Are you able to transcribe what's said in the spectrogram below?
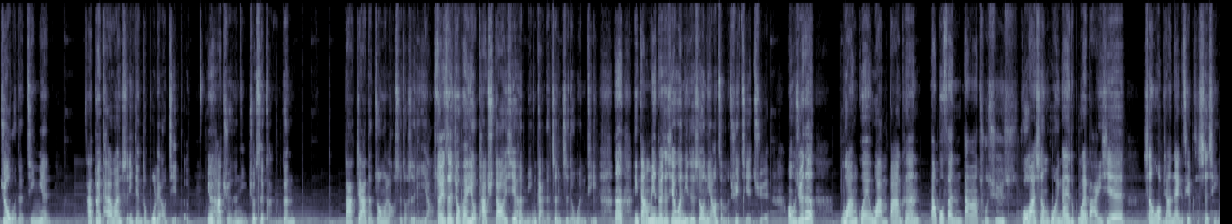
就我的经验，他对台湾是一点都不了解的，因为他觉得你就是可能跟大家的中文老师都是一样，所以这就会有 touch 到一些很敏感的政治的问题。那你当面对这些问题的时候，你要怎么去解决？哦，我觉得玩归玩吧，可能大部分大家出去国外生活，应该也都不会把一些生活比较 negative 的事情。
